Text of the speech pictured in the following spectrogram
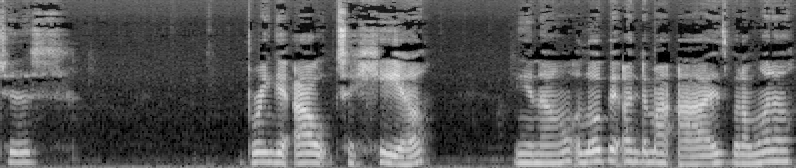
just bring it out to here you know, a little bit under my eyes, but I want to,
